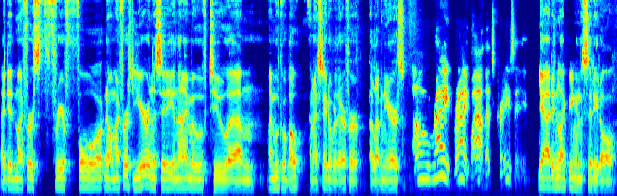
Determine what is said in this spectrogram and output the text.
I did my first three or four, no, my first year in the city, and then I moved to, um, I moved to a boat, and I stayed over there for 11 years. Oh, right, right. Wow, that's crazy. Yeah, I didn't like being in the city at all.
